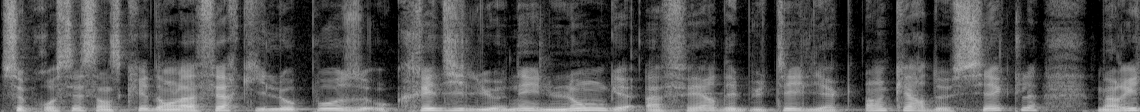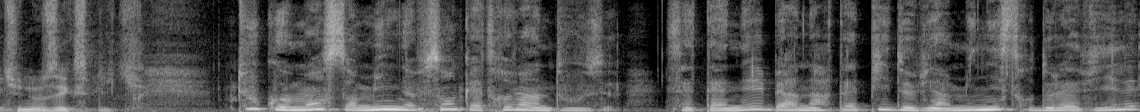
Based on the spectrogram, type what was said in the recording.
Ce procès s'inscrit dans l'affaire qui l'oppose au Crédit Lyonnais, une longue affaire débutée il y a un quart de siècle. Marie, tu nous expliques. Tout commence en 1992. Cette année, Bernard Tapie devient ministre de la ville.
